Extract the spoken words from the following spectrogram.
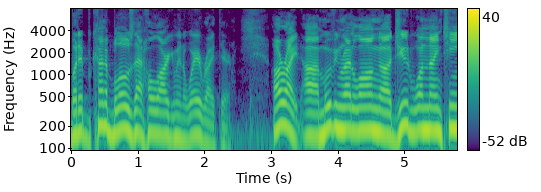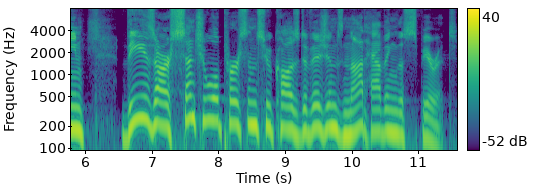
But it kind of blows that whole argument away right there. All right, uh, moving right along, uh, Jude 119. These are sensual persons who cause divisions, not having the Spirit.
